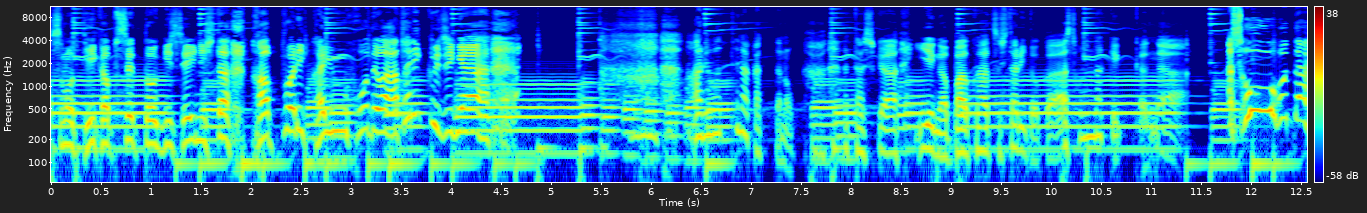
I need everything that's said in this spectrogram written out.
そのティーカップセットを犠牲にしたカップ割り開運法では当たりくじが。あれは出なかったのか。確か家が爆発したりとかそんな結果が。あそうだ。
